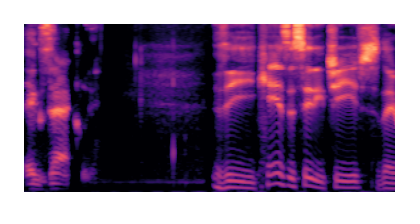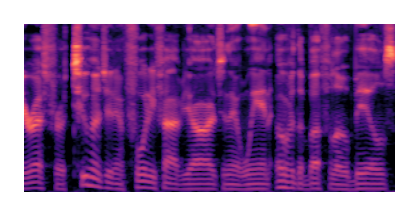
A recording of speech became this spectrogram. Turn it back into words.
Exactly. The Kansas City Chiefs, they rushed for 245 yards in their win over the Buffalo Bills.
